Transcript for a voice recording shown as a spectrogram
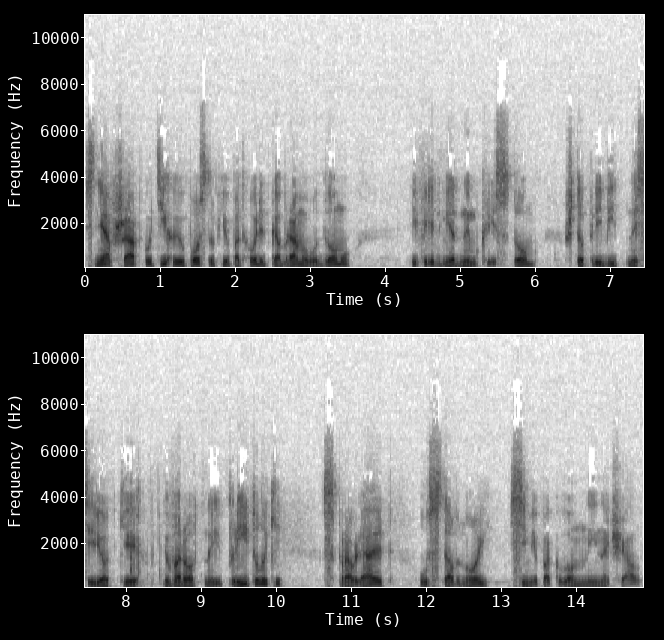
сняв шапку, тихою поступью подходит к Абрамову дому и перед медным крестом, что прибит на середке воротные притолоки, справляет уставной семипоклонный начал.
